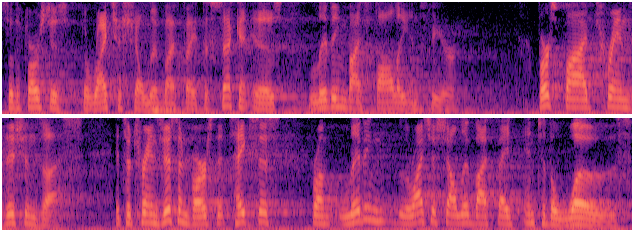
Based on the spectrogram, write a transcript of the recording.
So the first is, the righteous shall live by faith. The second is, living by folly and fear. Verse 5 transitions us. It's a transition verse that takes us from living, the righteous shall live by faith, into the woes.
